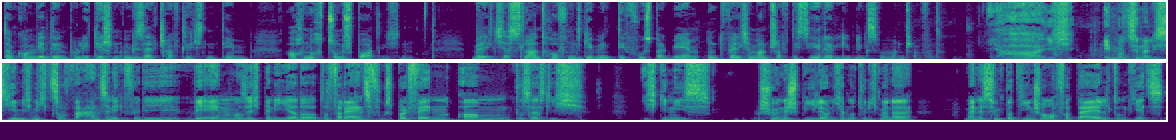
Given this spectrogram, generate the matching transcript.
Dann kommen wir den politischen und gesellschaftlichen Themen, auch noch zum sportlichen. Welches Land hoffentlich gewinnt die Fußball-WM und welche Mannschaft ist Ihre Lieblingsmannschaft? Ja, ich emotionalisiere mich nicht so wahnsinnig für die WM. Also ich bin eher der, der Vereinsfußball-Fan. Ähm, das heißt, ich, ich genieße schöne Spiele und ich habe natürlich meine, meine Sympathien schon auch verteilt. Und jetzt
